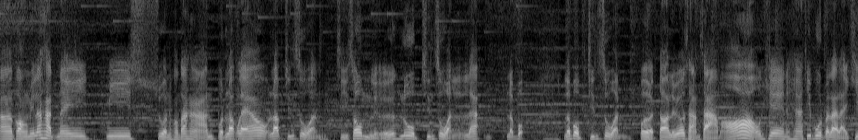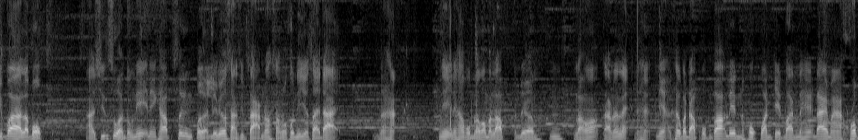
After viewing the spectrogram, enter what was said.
อ่ากล่องมีรหัสในมีส่วนของทหารปลดล็อกแล้วรับชิ้นส่วนสีส้มหรือรูปชิ้นส่วนและระบบ ระบบชิ้นส่วน เปิดตอนเลเวล33 อ๋อ โอเคนะฮะ ที่พูดไปหลาย ๆ คลิปว่าระบบชิ้นส่วนตรงนี้นะครับ ซึ่งเปิดเลเวล33 เนาะสำหรับคนที่จะใส่ได้นะฮะ นี่นะครับผมเราก็มารับเหมือนเดิมอืเราก็ตามนั้นแหละนะฮะ เนี่ยเครื่องประดับผมก็เล่น 6 วัน 7 วันนะฮะ ได้มาครบ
